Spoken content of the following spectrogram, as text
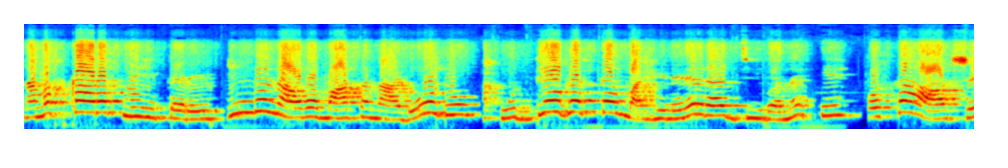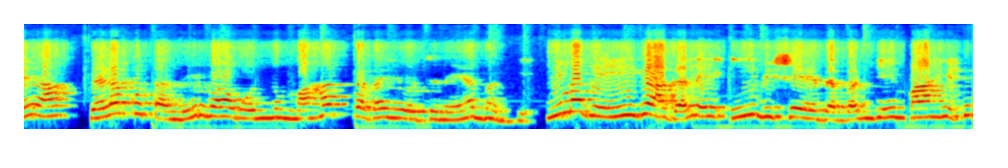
ನಮಸ್ಕಾರ ಸ್ನೇಹಿತರೆ, ಇಂದು ನಾವು ಮಾತನಾಡುವುದು ಉದ್ಯೋಗಸ್ಥ ಮಹಿಳೆಯರ ಜೀವನಕ್ಕೆ ಹೊಸ ಆಶಯ, ಬೆಳಕು ತಂದಿರುವ ಒಂದು ಮಹತ್ವದ ಯೋಜನೆಯ ಬಗ್ಗೆ. ನಿಮಗೆ ಈಗಾಗಲೇ ಈ ವಿಷಯದ ಬಗ್ಗೆ ಮಾಹಿತಿ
